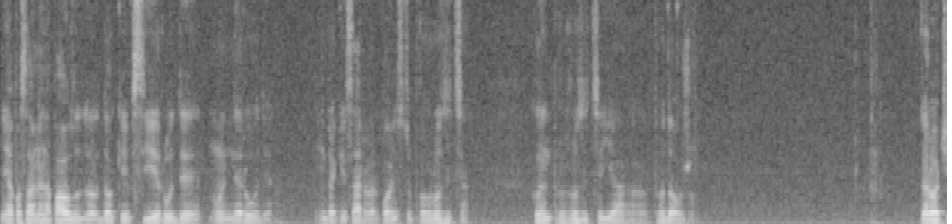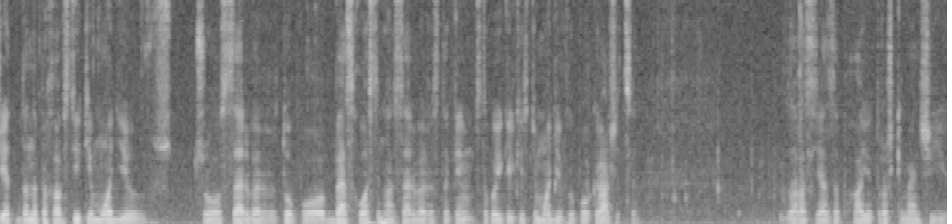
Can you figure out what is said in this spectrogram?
Я поставлю на паузу, доки всі руди, ну не руди, доки сервер повністю прогрузиться. Коли він прогрузиться, я продовжу. Коротше, я туди напихав стільки модів, що сервер тупо без хостинга, сервер з таким з такою кількістю модів тупо крашиться. Зараз я запхаю трошки менше їх.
